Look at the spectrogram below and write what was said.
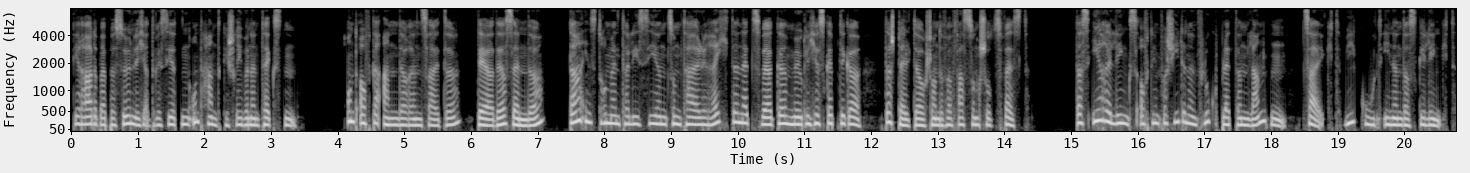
gerade bei persönlich adressierten und handgeschriebenen Texten. Und auf der anderen Seite der der Sender, da instrumentalisieren zum Teil rechte Netzwerke mögliche Skeptiker, das stellte auch schon der Verfassungsschutz fest. Dass ihre Links auf den verschiedenen Flugblättern landen, zeigt, wie gut ihnen das gelingt.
